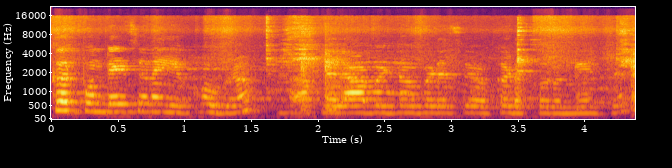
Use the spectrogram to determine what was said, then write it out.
करपून द्यायचं नाहीये खोबरं. आपल्याला आवडलं आवडच कडक करून घ्यायचं.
